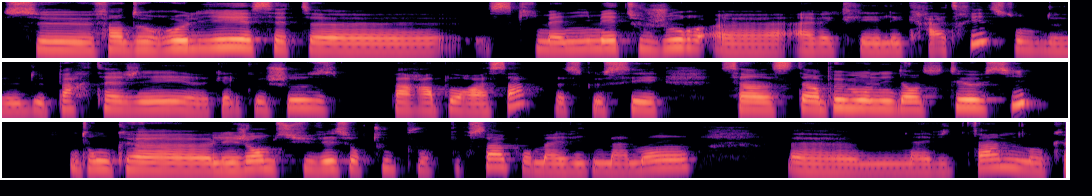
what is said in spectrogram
ce, enfin de relier cette, ce qui m'animait toujours avec les, créatrices, donc de, partager quelque chose par rapport à ça, parce que c'est, c'était un peu mon identité aussi. Donc les gens me suivaient surtout pour, pour ça, pour ma vie de maman, ma vie de femme. Donc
